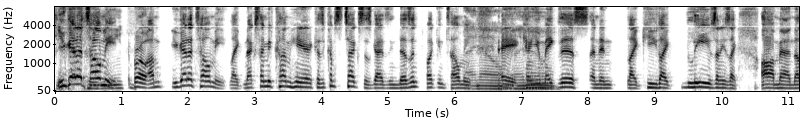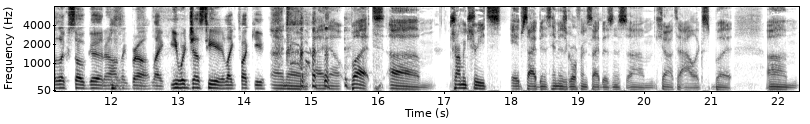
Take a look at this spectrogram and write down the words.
you gotta to tell me, bro. I'm. You gotta tell me, like next time you come here, because he comes to Texas, guys. And he doesn't fucking tell me. I know. Hey, I can you make this? And then like he like leaves, and he's like, "Oh man, that looks so good." And I was like, "Bro, like you were just here. Like fuck you." I know, I know. But um Charmy Treats, Abe's side business, him and his girlfriend's side business. Um, shout out to Alex. But um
